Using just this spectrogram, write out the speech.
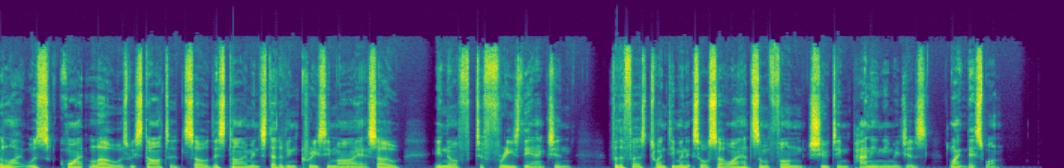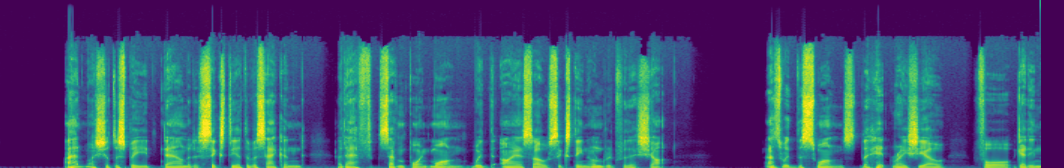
The light was quite low as we started, so this time, instead of increasing my ISO enough to freeze the action, for the first 20 minutes or so, I had some fun shooting panning images like this one. I had my shutter speed down at a 60th of a second at f7.1 with ISO 1600 for this shot. As with the swans, the hit ratio for getting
